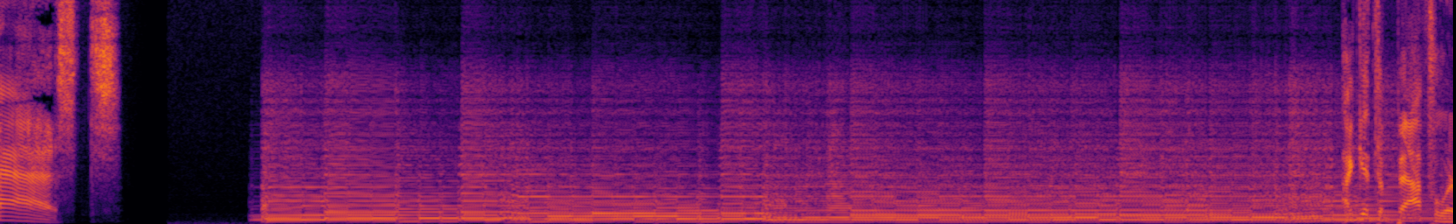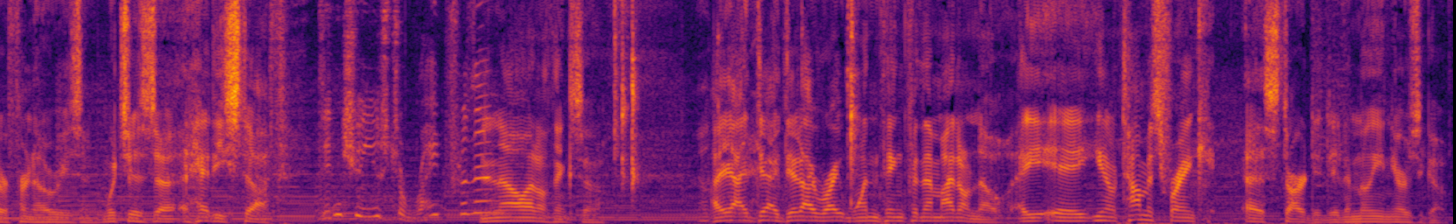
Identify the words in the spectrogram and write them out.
podcasts. I get the baffler for no reason, which is uh, heady stuff. Didn't you used to write for them? No, I don't think so. I, I, did, did I write one thing for them? I don't know. I, I- you know, Thomas Frank uh, started it a million years ago.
